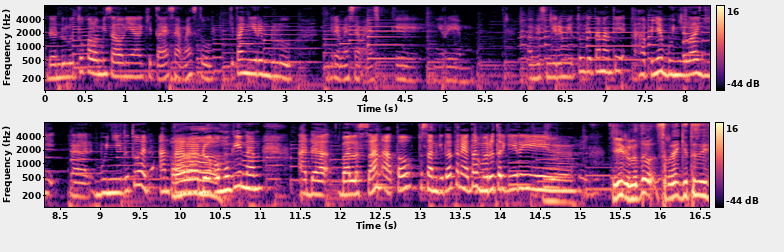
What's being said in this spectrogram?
dan dulu tuh kalau misalnya kita SMS tuh kita ngirim dulu ngirim SMS oke ngirim habis ngirim itu kita nanti HP-nya bunyi lagi nah bunyi itu tuh antara Ah. dua kemungkinan ada balesan atau pesan kita ternyata baru terkirim Kayak gitu. Jadi dulu tuh serunya gitu sih.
